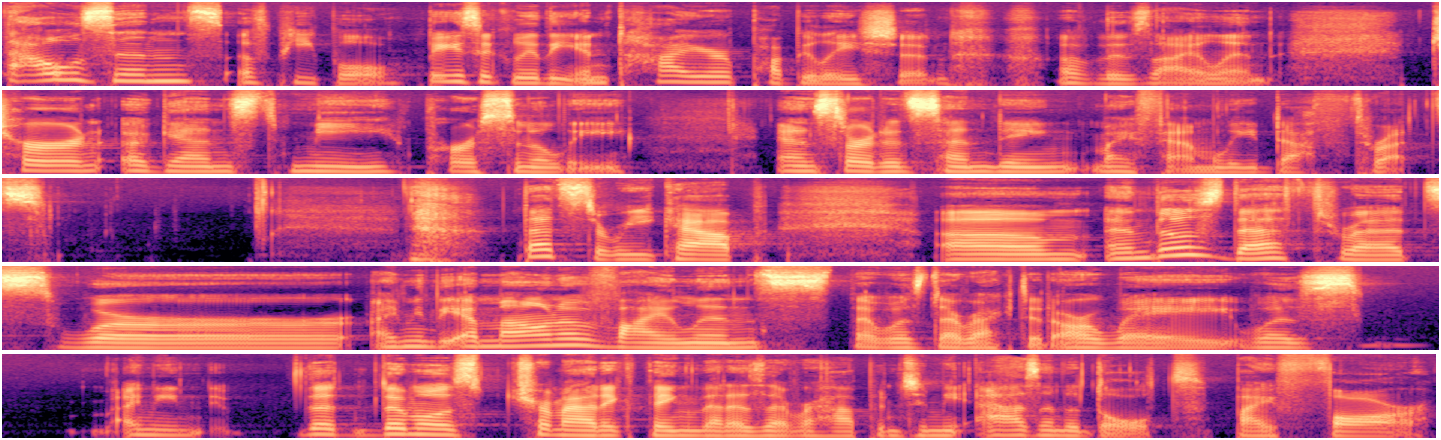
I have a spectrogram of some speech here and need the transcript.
thousands of people, basically the entire population of this island, turn against me personally and started sending my family death threats. That's the recap. Um, and those death threats were, I mean, the amount of violence that was directed our way was, I mean, the, the most traumatic thing that has ever happened to me as an adult by far.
